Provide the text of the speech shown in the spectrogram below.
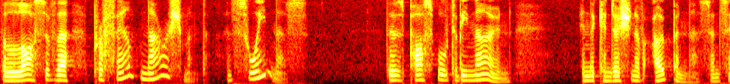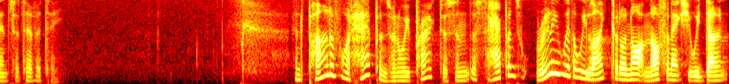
the loss of the profound nourishment and sweetness that is possible to be known in the condition of openness and sensitivity. And part of what happens when we practice, and this happens really whether we like it or not, and often actually we don't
